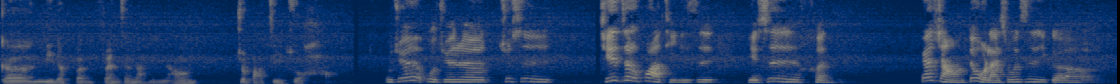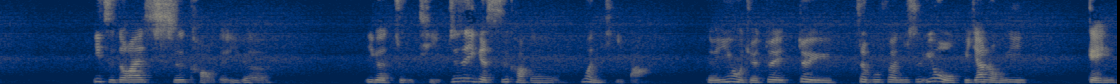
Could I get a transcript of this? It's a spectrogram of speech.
跟你的本分在哪里，然后就把自己做好。我觉得，我觉得就是，其实这个话题其实也是很，该讲对我来说是一个一直都在思考的一个一个主题，就是一个思考的问题吧。对，因为我觉得对对于这部分，就是因为我比较容易给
